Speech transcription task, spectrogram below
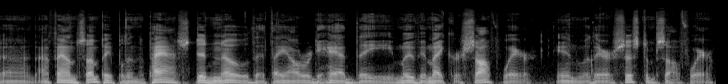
uh, I found some people in the past didn't know that they already had the Movie Maker software in with their system software.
